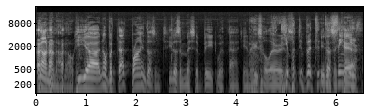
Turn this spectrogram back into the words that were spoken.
no, no, no, no. He uh, no, but that Bryan doesn't. He doesn't miss a beat with that. You know, He's hilarious. Yeah, but but He the doesn't thing care. is,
